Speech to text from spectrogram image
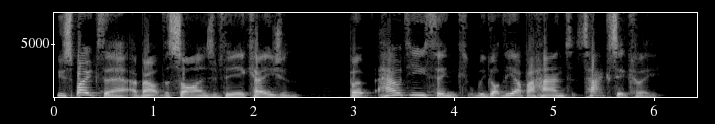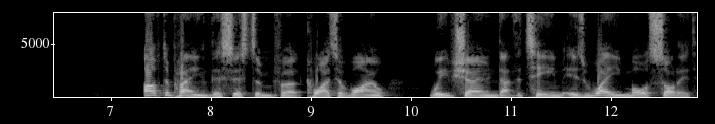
You spoke there about the size of the occasion, but how do you think we got the upper hand tactically? After playing this system for quite a while, we've shown that the team is way more solid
